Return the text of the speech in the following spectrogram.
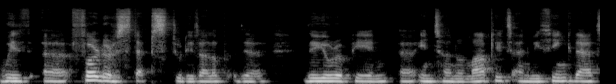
with further steps to develop the the European uh, internal market. And we think that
